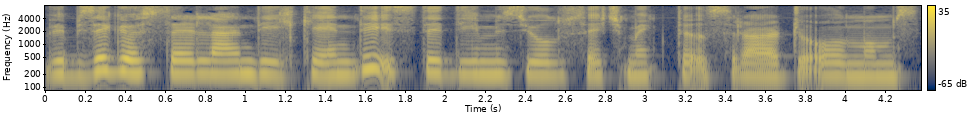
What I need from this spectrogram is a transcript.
ve bize gösterilen değil kendi istediğimiz yolu seçmekte ısrarcı olmamız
